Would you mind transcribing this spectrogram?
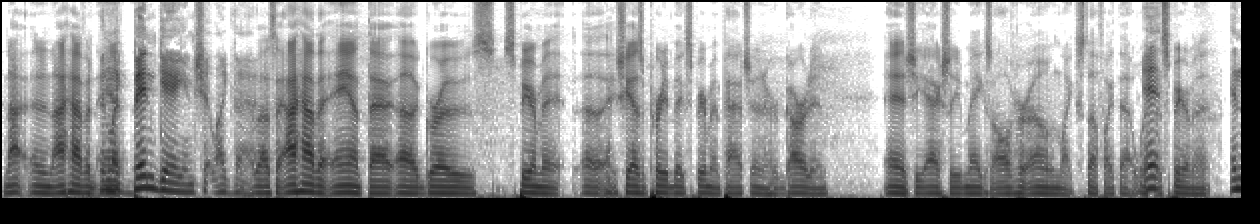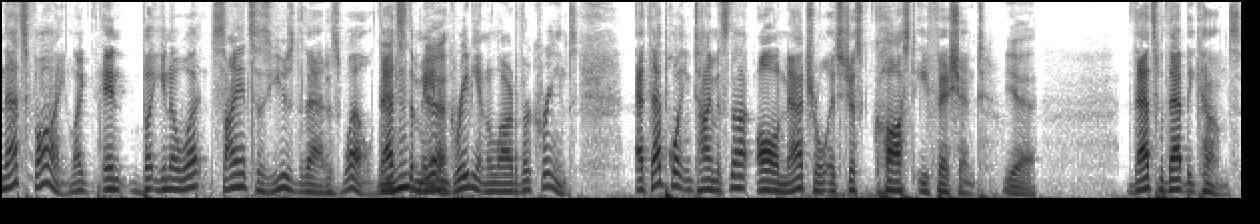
And I, and I have an and aunt, like Bengay and shit like that. I was say I have an aunt that uh, grows spearmint. Uh, she has a pretty big spearmint patch in her garden, and she actually makes all of her own like stuff like that with And- the spearmint. and that's fine. Like, and but you know what? Science has used that as well. That's Mhm, the main yeah. ingredient in a lot of their creams. At that point in time, it's not all natural. It's just cost efficient. Yeah, That's what that becomes.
